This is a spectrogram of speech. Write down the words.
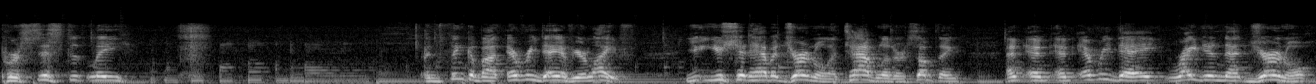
persistently, and think about every day of your life. You, you should have a journal, a tablet, or something, and, and, and every day write in that journal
